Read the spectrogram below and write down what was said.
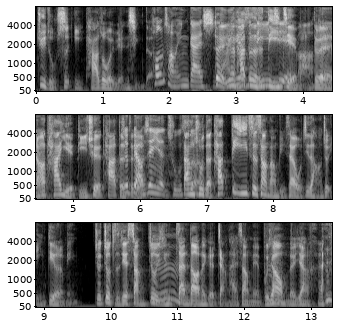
剧组是以他作为原型的，通常应该是对，因为他真的是第一届嘛，对，然后他也的确他的表现也很出色，当初的他第一次上场比赛，我记得好像就赢第二名。就就直接上就已经站到那个讲台上面，嗯、不像我们的样，嗯、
